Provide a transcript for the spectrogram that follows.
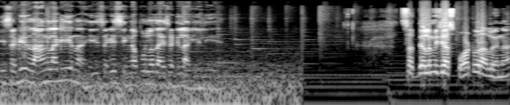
ही सगळी रांग लागली ना ही सगळी सिंगापूरला जायसाठी लागलेली आहे. सध्याला मी ज्या स्पॉटवर आलोय ना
